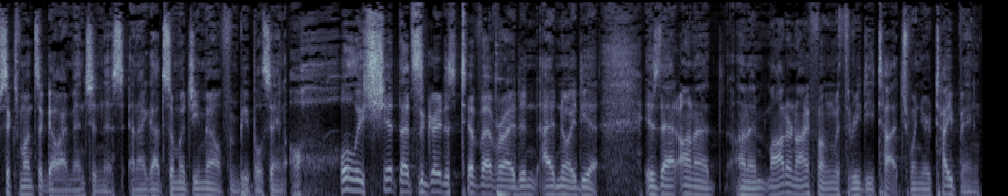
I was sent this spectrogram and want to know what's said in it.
six months ago I mentioned this, and I got so much email from people saying, "Oh, holy shit, that's the greatest tip ever!" I didn't, I had no idea. Is that on a on a modern iPhone with 3D Touch when you're typing,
